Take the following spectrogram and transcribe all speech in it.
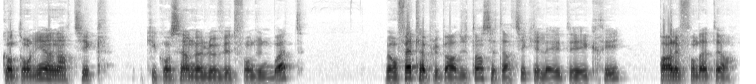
quand on lit un article qui concerne la levée de fonds d'une boîte, ben en fait, la plupart du temps, cet article, il a été écrit par les fondateurs.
